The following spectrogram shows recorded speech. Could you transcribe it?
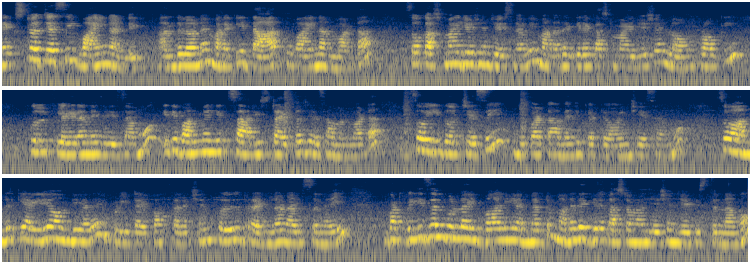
నెక్స్ట్ వచ్చేసి వైన్ అండి. అందులోనే మనకి డార్క్ వైన్ అన్నమాట. సో కస్టమైజేషన్ చేసినవి మన దగ్గరే కస్టమైజేషన్ లాంగ్ ఫ్రాక్కి ఫుల్ ఫ్లేర్ అనేది వేసాము ఇది వన్ మినిట్ సారీస్ టైప్లో చేసామన్నమాట సో ఇది వచ్చేసి దుపట్టా అనేది ఇక్కడ జాయిన్ చేసాము సో అందరికీ ఐడియా ఉంది కదా ఇప్పుడు ఈ టైప్ ఆఫ్ కలెక్షన్ ఫుల్ ట్రెండ్లో నడుస్తున్నాయి. బట్ రీజనబుల్లో ఇవ్వాలి అన్నట్టు మన దగ్గర కస్టమైజేషన్ చేపిస్తున్నాము.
